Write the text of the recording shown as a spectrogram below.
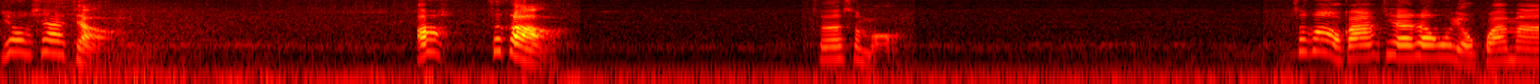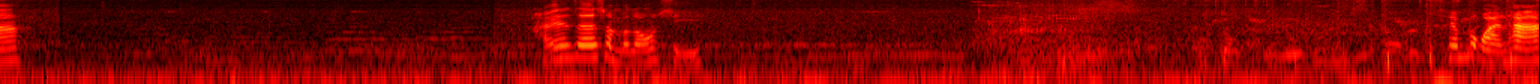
右下角。啊，这个，这是什么？这跟我刚刚接的任务有关吗？还是这是什么东西？先不管它。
